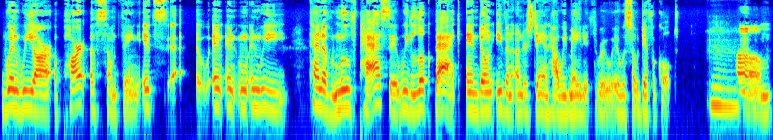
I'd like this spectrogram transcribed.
when we are a part of something, it's and, and, and we kind of move past it, we look back and don't even understand how we made it through. It was so difficult. Mm. Um,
